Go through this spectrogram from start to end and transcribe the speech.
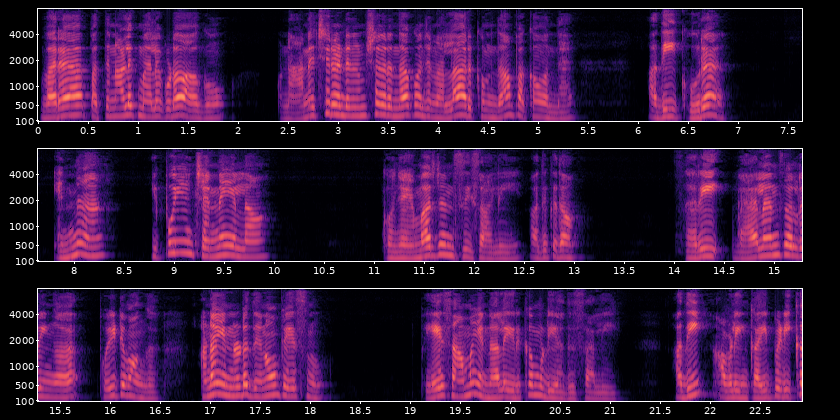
வர பத்து நாளுக்கு மேலே கூட ஆகும். நான் அணைச்சி ரெண்டு நிமிஷம் இருந்தால் கொஞ்சம் நல்லா இருக்கும் தான் பக்கம் வந்தேன். அதே கூற. என்ன? இப்போ ஏன் சென்னை எல்லாம்? கொஞ்சம் எமர்ஜென்சி சாலி. அதுக்கு தான். சரி வேலைன்னு சொல்கிறீங்க போயிட்டு வாங்க. ஆனால் என்னோட தினம் பேசணும். பேசாமல் என்னால் இருக்க முடியாது சாலி. அதி அவளின் கைப்பிடிக்க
